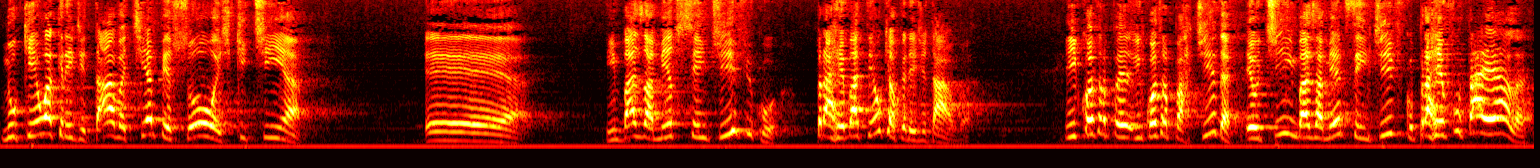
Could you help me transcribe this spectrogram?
no que eu acreditava, tinha pessoas que tinha é, embasamento científico para rebater o que eu acreditava. Em, contra, em contrapartida, eu tinha embasamento científico para refutar ela.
